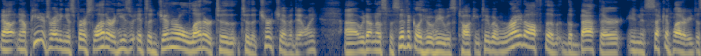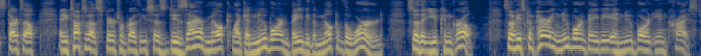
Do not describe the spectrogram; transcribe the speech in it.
Now, now Peter's writing his first letter, and he's it's a general letter to, to the church, evidently. Uh, we don't know specifically who he was talking to, but right off the, the bat there in his second letter, he just starts off and he talks about spiritual growth. He says, Desire milk like a newborn baby, the milk of the word, so that you can grow. So he's comparing newborn baby and newborn in Christ.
